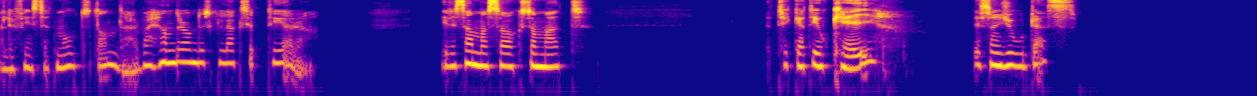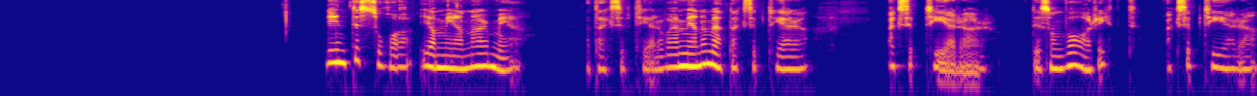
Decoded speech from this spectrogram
Eller finns det ett motstånd där? Vad händer om du skulle acceptera? Är det samma sak som att tycka att det är okej, okay, det som gjordes. Det är inte så jag menar med att acceptera. Vad jag menar med att acceptera, accepterar det som varit. Acceptera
